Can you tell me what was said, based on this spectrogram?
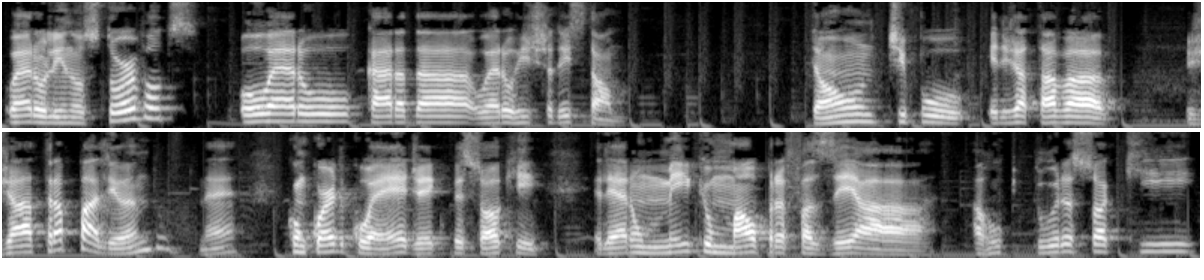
Ou era o Linus Torvalds, ou era o cara da, ou era o Richard Stallman. Então, tipo, ele já tava já atrapalhando, né? Concordo com o Ed aí, com o pessoal que ele era um meio que um mal para fazer a, a ruptura, só que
